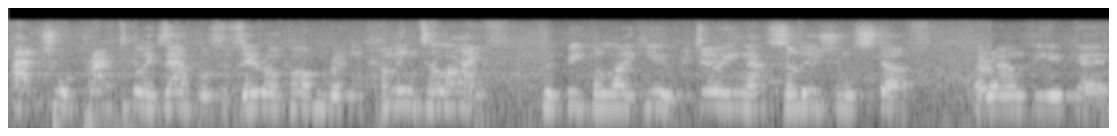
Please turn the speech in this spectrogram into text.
actual practical examples of zero carbon Britain coming to life through people like you doing that solution stuff around the UK.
